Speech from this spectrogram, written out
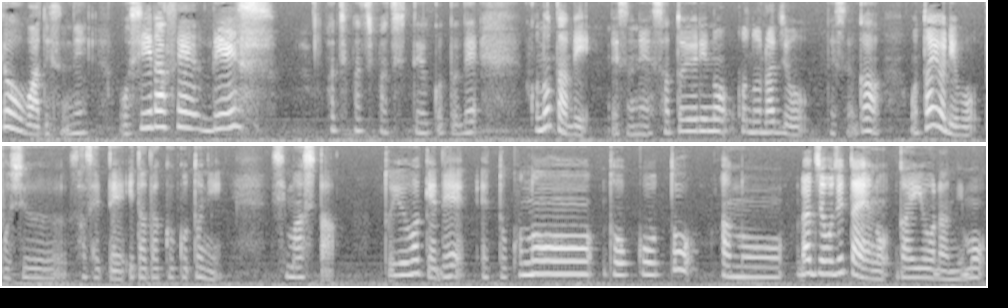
今日はですね、お知らせです。パチパチパチということで、この度ですね、里ゆりのこのラジオですが、お便りを募集させていただくことにしました。というわけで、えっと、この投稿と、あの、ラジオ自体の概要欄にも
